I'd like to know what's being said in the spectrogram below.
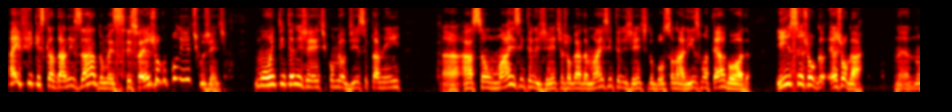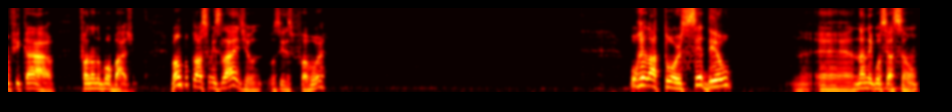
Aí fica escandalizado, mas isso aí é jogo político, gente muito inteligente, como eu disse, para mim, a, ação mais inteligente, a jogada mais inteligente do bolsonarismo até agora. Isso é, joga, é jogar, né? não ficar falando bobagem. Vamos para o próximo slide, Osiris, por favor. O relator cedeu é, na negociação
